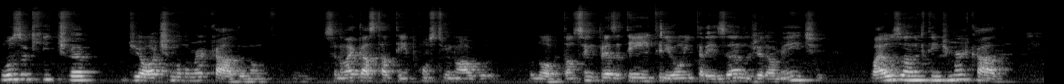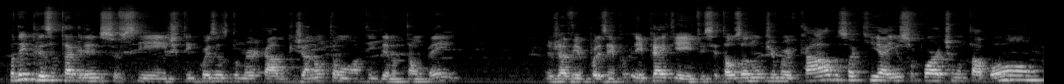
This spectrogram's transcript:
usa o que tiver de ótimo no mercado. Não, você não vai gastar tempo construindo algo o novo. Então, se a empresa tem entre 1 e 3 anos, geralmente, vai usando o que tem de mercado. Quando a empresa está grande o suficiente, tem coisas do mercado que já não estão atendendo tão bem, eu já vi, por exemplo, API Gateway, você está usando um de mercado, só que aí o suporte não está bom,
